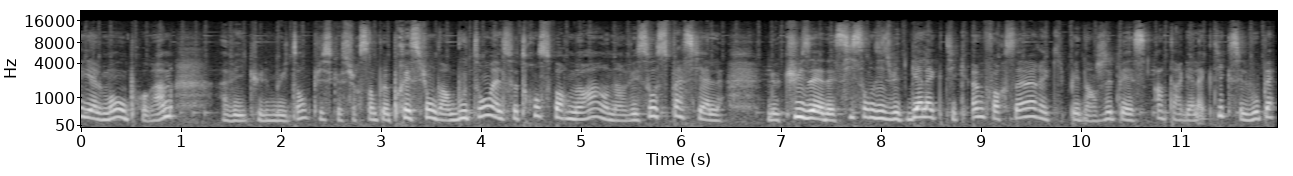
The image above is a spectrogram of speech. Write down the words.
également au programme. Un véhicule mutant, puisque sur simple pression d'un bouton, elle se transformera en un vaisseau spatial. Le QZ 618 Galactic Enforcer, équipé d'un GPS intergalactique, s'il vous plaît,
